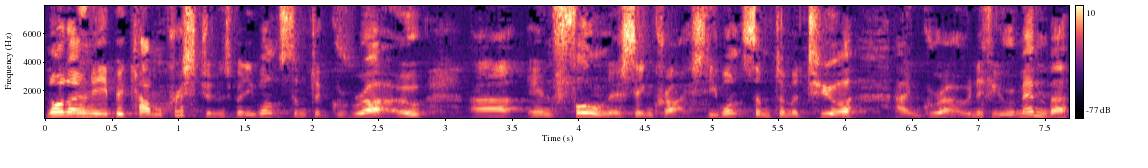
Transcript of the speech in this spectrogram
not only become Christians, but he wants them to grow uh, in fullness in Christ. He wants them to mature and grow. And if you remember,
